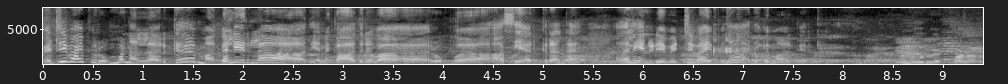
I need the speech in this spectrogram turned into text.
வெற்றி வாய்ப்பு ரொம்ப நல்லா இருக்குது மகளிர்லாம் அது எனக்கு ஆதரவாக ரொம்ப ஆசையாக இருக்கிறாங்க. அதனால் என்னுடைய வெற்றி வாய்ப்பு தான் அதிகமாக இருக்குது உள்ளூர் வேட்பாளர்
